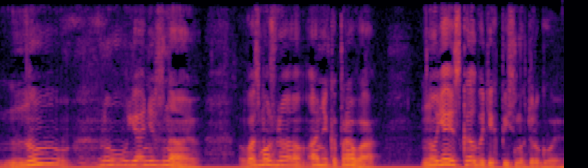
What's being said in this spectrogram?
Ну, ну, я не знаю. Возможно, Аника права. Но я искал в этих письмах другое.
